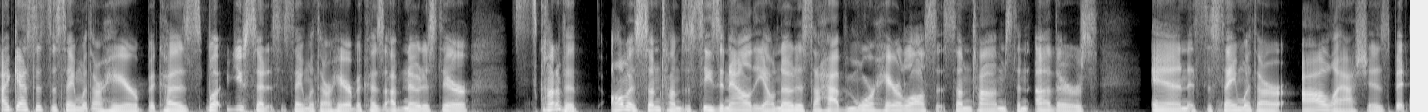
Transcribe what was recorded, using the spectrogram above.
I guess it's the same with our hair because, well, you said it's the same with our hair because I've noticed there it's kind of a almost sometimes a seasonality. I'll notice I have more hair loss at sometimes than others. And it's the same with our eyelashes. But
